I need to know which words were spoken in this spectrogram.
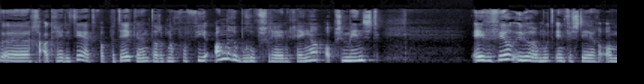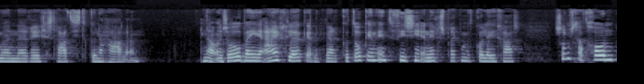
uh, geaccrediteerd. Wat betekent dat ik nog voor vier andere beroepsverenigingen op zijn minst evenveel uren moet investeren om een uh, registratie te kunnen halen. Nou, en zo ben je eigenlijk, en ik merk het ook in intervisie en in gesprekken met collega's, soms gaat gewoon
